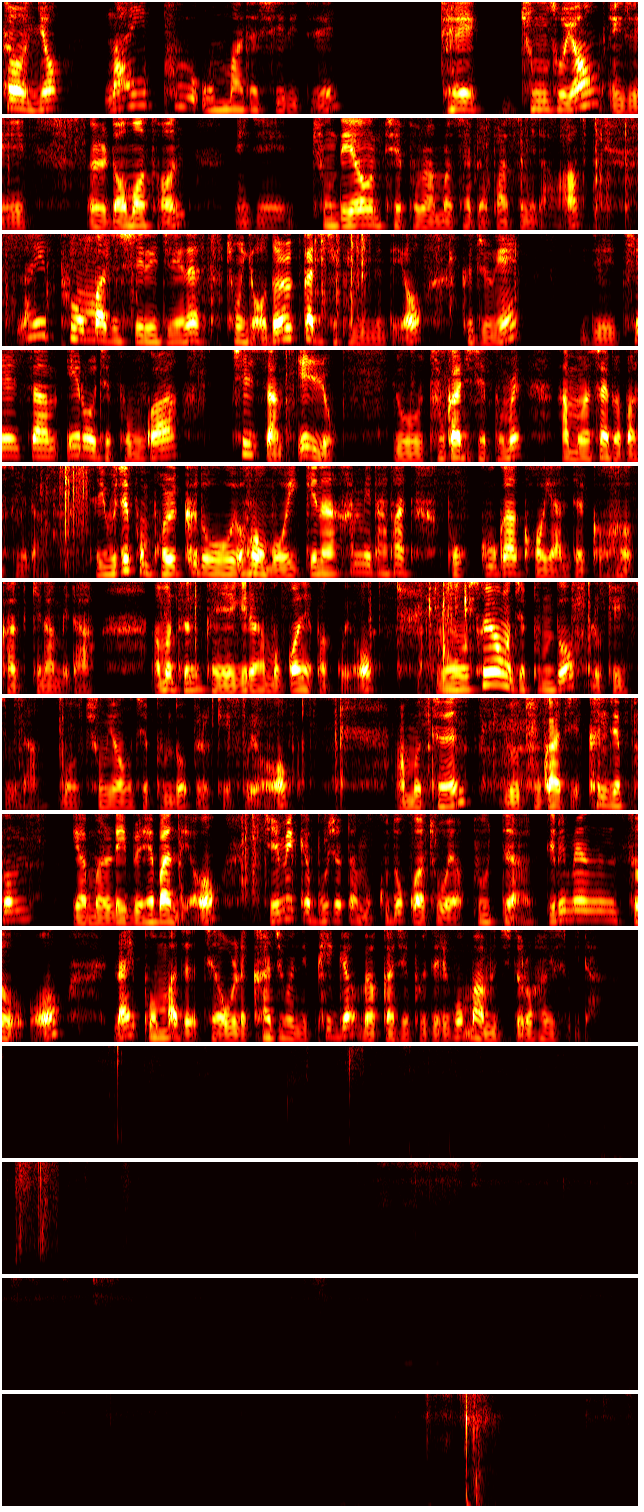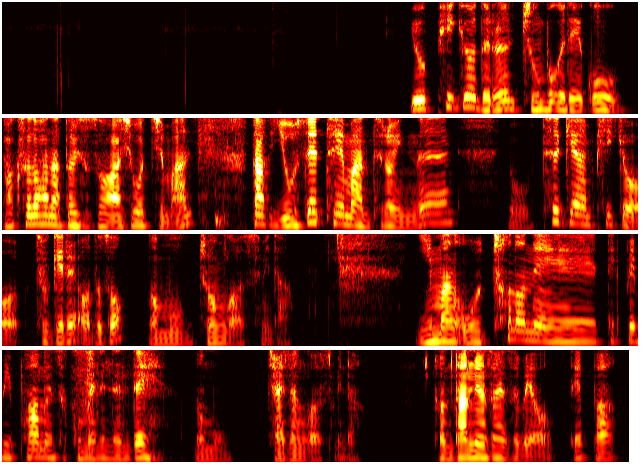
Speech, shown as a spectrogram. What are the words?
저는요 라이프 온마자 시리즈의 대 중소형 이제를 넘어선 이제 중대형 제품을 한번 살펴봤습니다. 라이프 온마자 시리즈에는 총 8가지 제품이 있는데요. 그 중에 이제 7315 제품과 7316 요 두 가지 제품을 한번 살펴봤습니다. 자, 이 제품 벌크도 어, 뭐 있기는 합니다만 복구가 거의 안 될 것 같긴 합니다. 아무튼 그 얘기를 한번 꺼내봤고요. 요 소형 제품도 이렇게 있습니다. 뭐 중형 제품도 이렇게 있고요. 아무튼 요 두 가지 큰 제품 이 한번 리뷰해봤는데요. 재밌게 보셨다면 구독과 좋아요 부탁드리면서 라이프 온마즈 제가 원래 가지고 있는 피규어 몇 가지 보여드리고 마무리 짓도록 하겠습니다. 요 피규어들은 중복이 되고 박사도 하나 더 있어서 아쉬웠지만 딱 요 세트에만 들어있는 요 특이한 피규어 두 개를 얻어서 너무 좋은 것 같습니다. 25,000원에 택배비 포함해서 구매를 했는데 너무 잘 산 것 같습니다. 그럼 다음 영상에서 봬요. 대파.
